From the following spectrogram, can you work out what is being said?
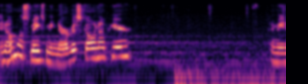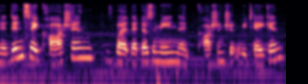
It almost makes me nervous going up here. I mean, it didn't say caution, but that doesn't mean that caution shouldn't be taken.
